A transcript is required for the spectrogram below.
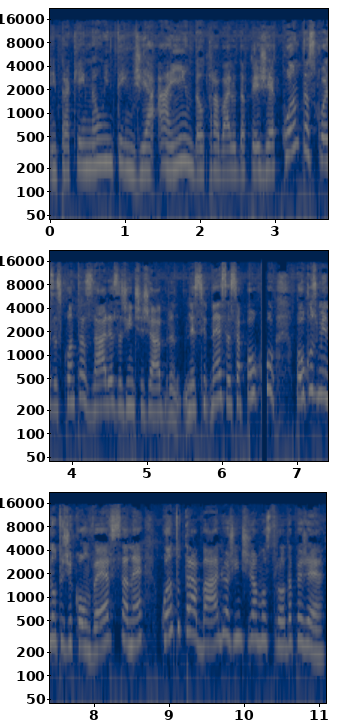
E para quem não entendia ainda o trabalho da PGE, quantas coisas, quantas áreas a gente já nesse nessa pouco, poucos minutos de conversa, né? Quanto trabalho a gente já mostrou da PGE?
